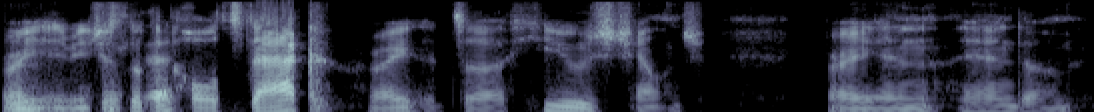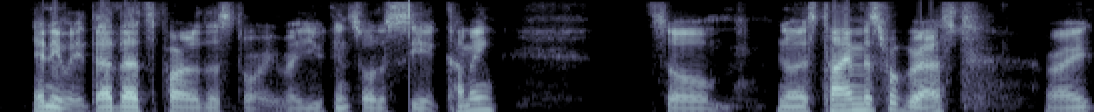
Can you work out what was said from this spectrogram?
right? Mm-hmm. If you just look at the whole stack, right? It's a huge challenge, right? And and um, anyway, that that's part of the story, right? You can sort of see it coming. So, you know, as time has progressed, right,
